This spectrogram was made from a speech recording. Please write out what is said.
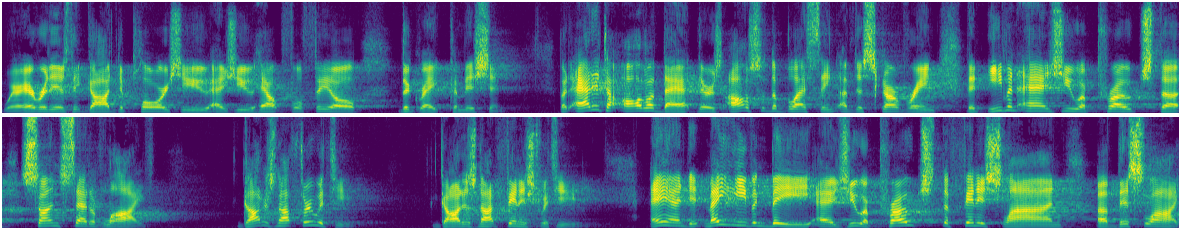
wherever it is that God deploys you as you help fulfill the Great Commission. But added to all of that, there's also the blessing of discovering that even as you approach the sunset of life, God is not through with you. God is not finished with you. And it may even be as you approach the finish line of this life,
